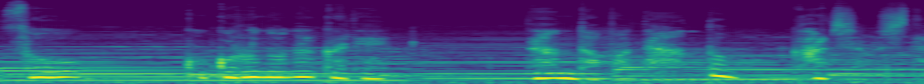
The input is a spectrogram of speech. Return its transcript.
そう心の中で何度も何度も感謝をした。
